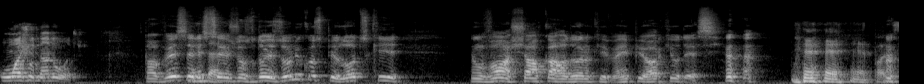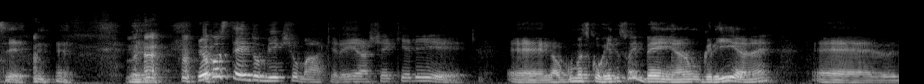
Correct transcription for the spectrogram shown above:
um ajudando o outro. Talvez eles Verdade. sejam os dois únicos pilotos que não vão achar o carro do ano que vem pior que o desse. é, pode ser. É. Eu gostei do Mick Schumacher? Eu achei que ele, é, algumas corridas foi bem, a Hungria, né? É,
